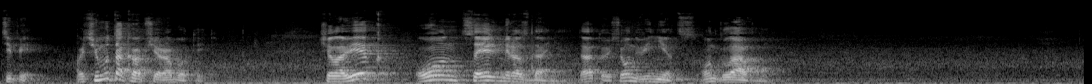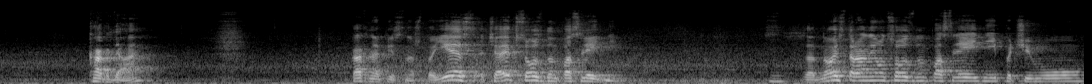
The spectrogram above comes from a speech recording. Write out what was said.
Теперь, Почему так вообще работает? Человек, он цель мироздания, да, то есть он венец, он главный. Когда? Как написано, что есть, человек создан последний. С одной стороны, он создан последний. Почему?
